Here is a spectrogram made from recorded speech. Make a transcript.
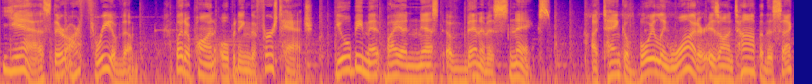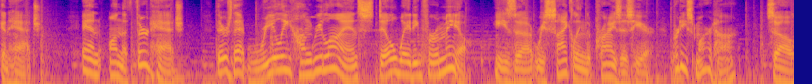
Yes, there are three of them. But upon opening the first hatch, you'll be met by a nest of venomous snakes. A tank of boiling water is on top of the second hatch. And on the third hatch, there's that really hungry lion still waiting for a meal. He's uh, recycling the prizes here. Pretty smart, huh? So,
